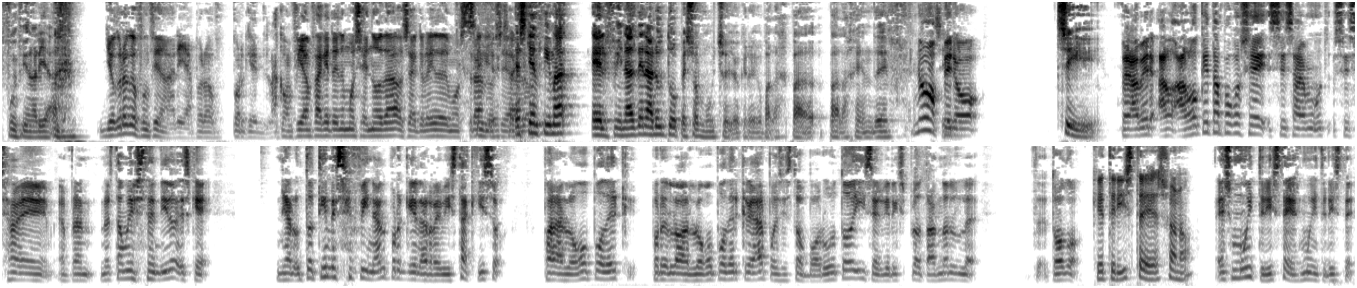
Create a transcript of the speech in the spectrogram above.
funcionaría. Yo creo que funcionaría, pero porque la confianza que tenemos en Oda, o sea, que lo he ido demostrando. Sí, o sea, es que encima, el final de Naruto pesó mucho, yo creo, para, para, para la gente. No, Sí. pero Sí. Pero a ver, al- algo que tampoco se, se sabe mucho, se sabe, en plan, no está muy extendido, es que Naruto tiene ese final porque la revista quiso. Para luego poder, por luego poder crear, pues esto, Boruto y seguir explotando el- todo. Qué triste eso, ¿no? Es muy triste, es muy triste.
